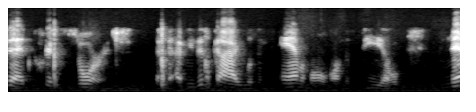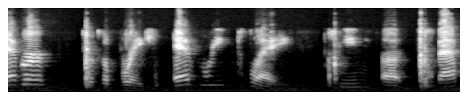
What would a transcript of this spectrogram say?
said Chris Zorich. I mean, this guy was an animal on the field. Never took a break. Every play between uh, snap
